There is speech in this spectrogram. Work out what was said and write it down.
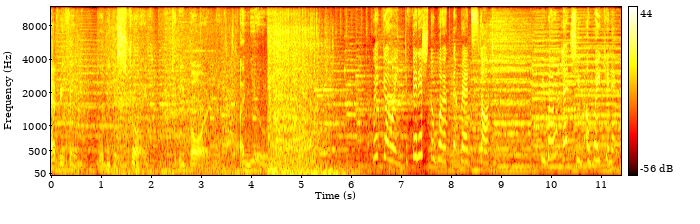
Everything will be destroyed to be born anew. We're going to finish the work that Red started. We won't let you awaken it.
